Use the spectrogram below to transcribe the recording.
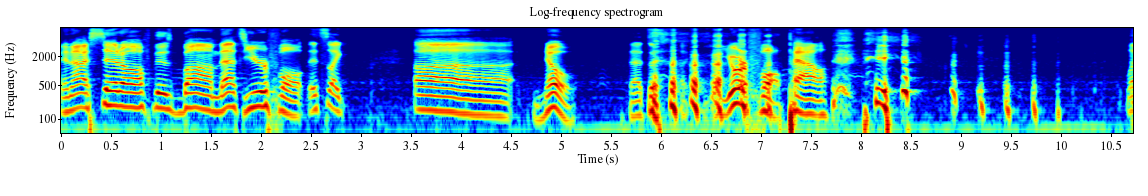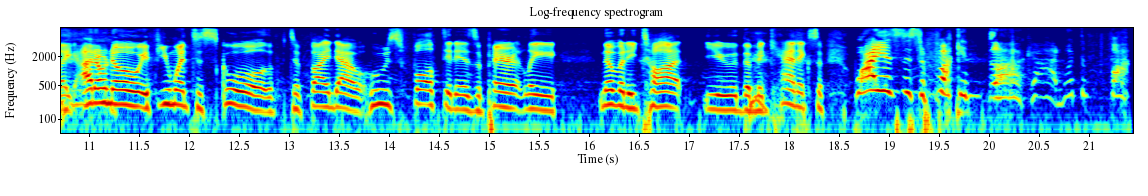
and I set off this bomb, that's your fault. It's like, uh, no. That's like, your fault, pal. like, I don't know if you went to school to find out whose fault it is. Apparently, nobody taught you the mechanics of why is this a fucking. Oh, God, what the fuck,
